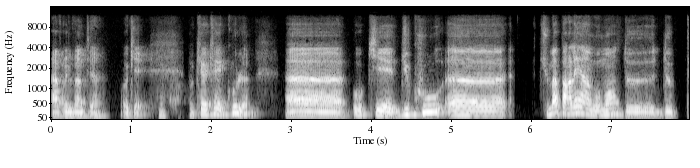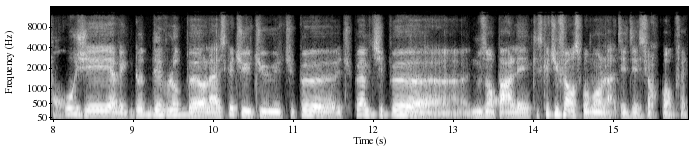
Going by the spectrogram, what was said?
Avril 21. Ok. Mm. Ok, ok, cool. ok. Du coup, tu m'as parlé à un moment de, de projets avec d'autres développeurs. Là, est-ce que tu, tu, tu, peux, tu peux un petit peu euh, nous en parler? Qu'est-ce que tu fais en ce moment là? Tu étais sur quoi en fait?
